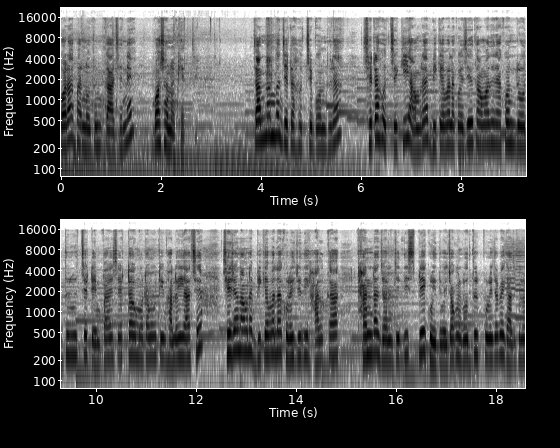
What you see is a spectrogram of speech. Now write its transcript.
করা বা নতুন কাজ এনে বসানোর ক্ষেত্রে। চার নাম্বার যেটা হচ্ছে বন্ধুরা, সেটা হচ্ছে কি আমরা বিকেলবেলা করে, যেহেতু আমাদের এখন রোদ্দুর উঠছে টেম্পারেচারটাও মোটামুটি ভালোই আছে সেই জন্য আমরা বিকেলবেলা করে যদি হালকা ঠান্ডা জল যদি স্প্রে করে দেবো, যখন রোদ্দুর পড়ে যাবে, গাছগুলো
